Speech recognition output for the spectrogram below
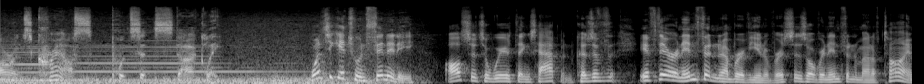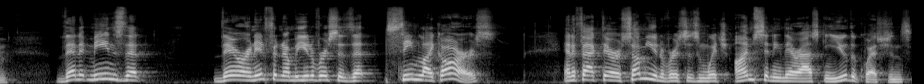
Lawrence Krauss puts it starkly. Once you get to infinity, all sorts of weird things happen. Because if if there are an infinite number of universes over an infinite amount of time, then it means that there are an infinite number of universes that seem like ours. And in fact, there are some universes in which I'm sitting there asking you the questions,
